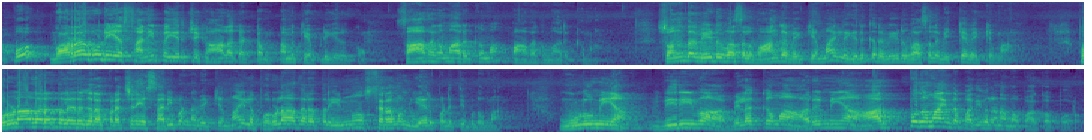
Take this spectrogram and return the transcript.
அப்போது வரக்கூடிய சனி பயிற்சி காலகட்டம் நமக்கு எப்படி இருக்கும்? சாதகமாக இருக்குமா? பாதகமாக இருக்குமா? சொந்த வீடு வாசல் வாங்க வைக்குமா? இல்லை இருக்கிற வீடு வாசலை விற்க வைக்குமா? பொருளாதாரத்தில் இருக்கிற பிரச்சனையை சரி பண்ண வைக்குமா? இல்லை பொருளாதாரத்தில் இன்னும் சிரமம் ஏற்படுத்தி விடுமா? முழுமையாக விரிவாக விளக்கமாக அருமையாக அற்புதமாக இந்த பதிவில் நம்ம பார்க்க போகிறோம்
